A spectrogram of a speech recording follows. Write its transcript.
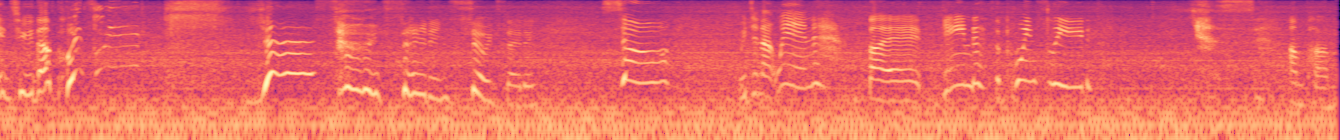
into the points lead. So exciting, so exciting. So we did not win, but gained the points lead. Yes, I'm pumped.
